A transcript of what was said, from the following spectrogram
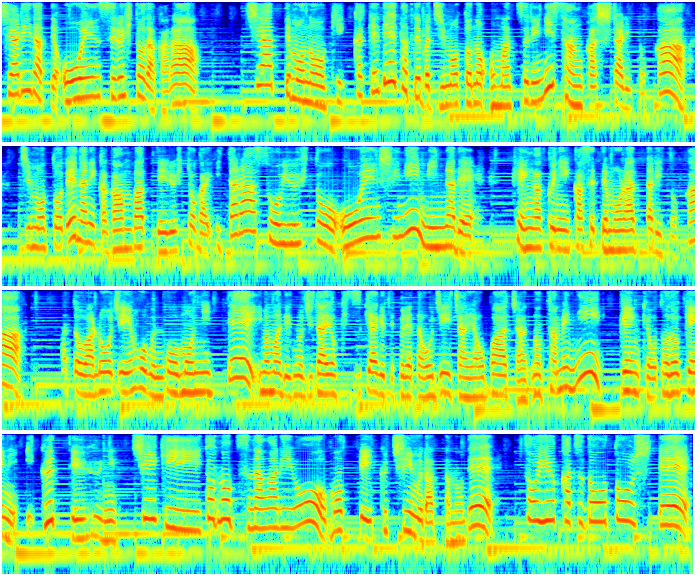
チアリーダーって応援する人だからチアってものをきっかけで例えば地元のお祭りに参加したりとか地元で何か頑張っている人がいたらそういう人を応援しにみんなで見学に行かせてもらったりとかあとは老人ホームの訪問に行って今までの時代を築き上げてくれたおじいちゃんやおばあちゃんのために元気を届けに行くっていう風に地域とのつながりを持っていくチームだったのでそういう活動を通して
